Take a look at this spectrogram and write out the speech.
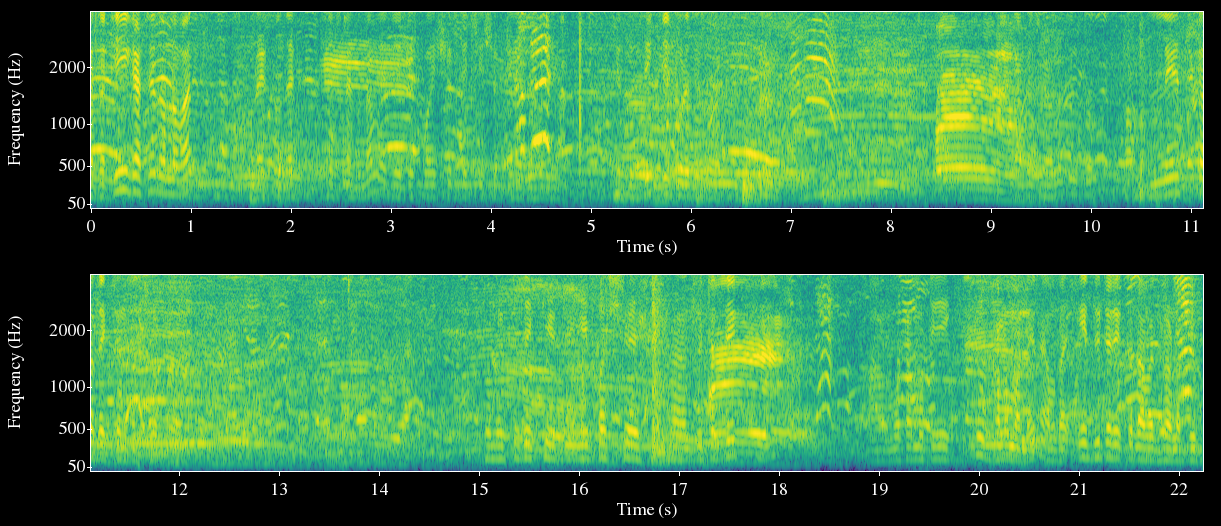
আচ্ছা ঠিক আছে ধন্যবাদ। আমরা একটু দেখ চেষ্টা করলাম এই যে এটি পঁয়ষট্টি ছেষট্টি হাজার কিন্তু বিক্রি করে দেবো কিন্তু লেসটা দেখছেন তো ছোট। তোমরা একটু দেখিয়েছি এই পাশে আহ, দুইটা দেখছি। আর মোটামুটি একটু ভালো মানের আমরা এই দুইটার একটু দামে ধারণা দিব।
